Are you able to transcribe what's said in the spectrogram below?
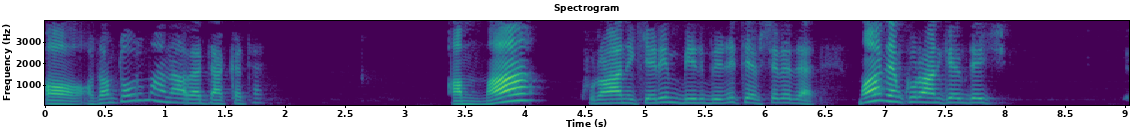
Aa adam doğru mana verdi hakikaten. Ama Kur'an-ı Kerim birbirini tefsir eder. Madem Kur'an-ı Kerim'de hiç e,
